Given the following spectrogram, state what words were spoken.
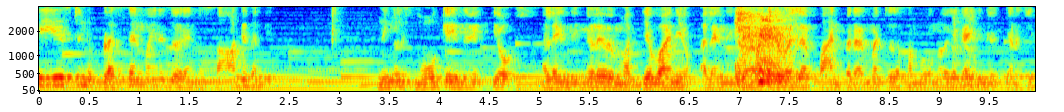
ടേസ്റ്റിന് പ്ലസ് ആൻഡ് മൈനസ് വരാനോ സാധ്യത ഉണ്ട് നിങ്ങൾ സ്മോക്ക് ചെയ്യുന്ന വ്യക്തിയോ അല്ലെങ്കിൽ നിങ്ങൾ മദ്യപാനിയോ അല്ലെങ്കിൽ നിങ്ങൾ മറ്റു വല്ല പാൻപര മറ്റുള്ള സംഭവങ്ങളൊക്കെ കഴിക്കുന്ന വ്യക്തിയാണെങ്കിൽ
